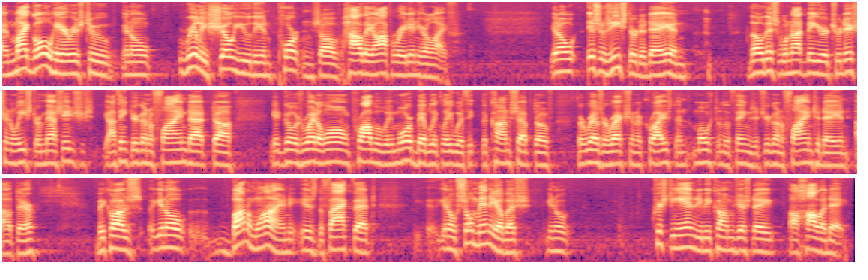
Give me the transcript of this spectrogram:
And my goal here is to, you know, really show you the importance of how they operate in your life. You know, this is Easter today, and though this will not be your traditional Easter message, I think you're going to find that uh, it goes right along, probably more biblically, with the concept of the resurrection of Christ and most of the things that you're going to find today out there. Because, you know, bottom line is the fact that, you know, so many of us, you know, Christianity becomes just a, a holiday.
